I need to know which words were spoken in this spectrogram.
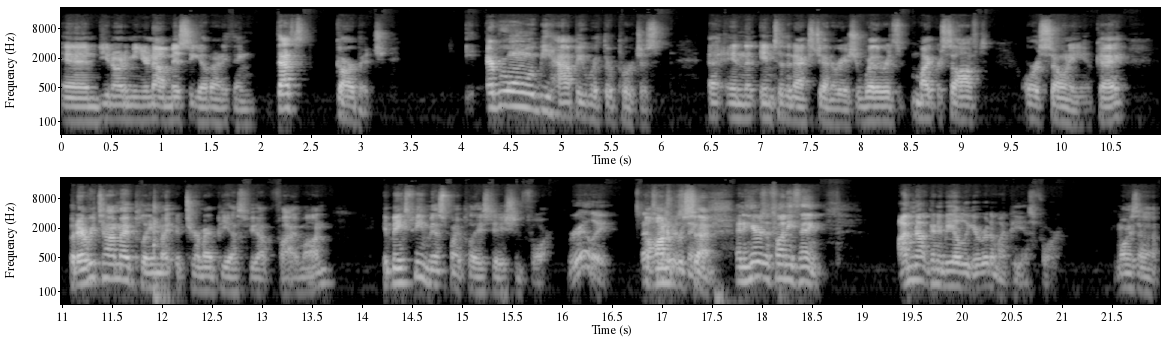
And you know what i mean? You're not missing out on anything. That's garbage. Everyone would be happy with their purchase uh, in the, into the next generation whether it's microsoft or sony okay but every time i play my turn my ps5 on it makes me miss my playstation 4 Really? That's 100% And here's a funny thing I'm not going to be able to get rid of my PS4 why is that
